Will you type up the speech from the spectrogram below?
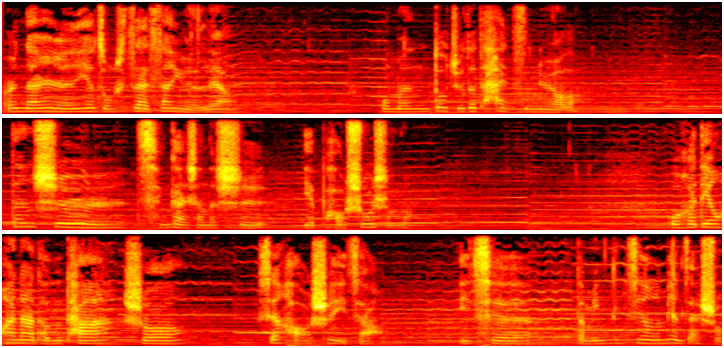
而男人也总是再三原谅，我们都觉得太自虐了。但是情感上的事也不好说什么。我和电话那头的他说：“先好好睡一觉，一切等明天见了面再说。”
